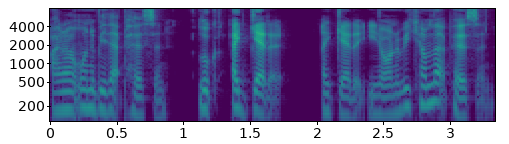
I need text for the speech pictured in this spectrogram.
I don't want to be that person. Look, I get it. I get it. You don't want to become that person.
